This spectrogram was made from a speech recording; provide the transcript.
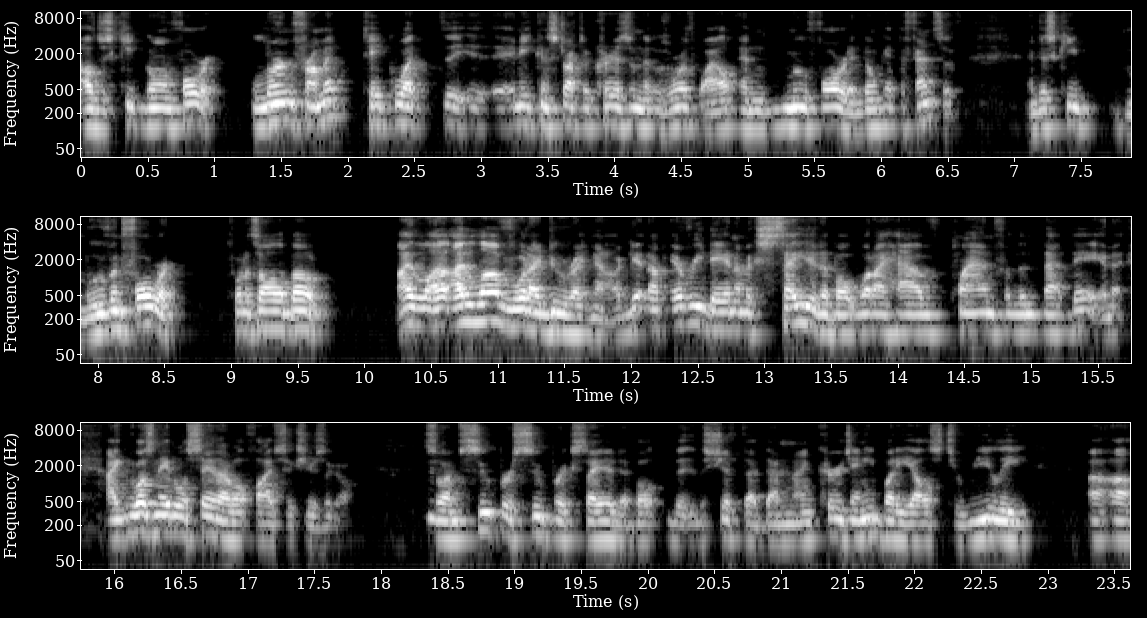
I'll just keep going forward. Learn from it, take what the, any constructive criticism that was worthwhile and move forward and don't get defensive and just keep moving forward. That's what it's all about. I, lo- I love what I do right now. I get up every day and I'm excited about what I have planned for the, that day. And I, I wasn't able to say that about five, six years ago. So I'm super, super excited about the, the shift I've done. And I encourage anybody else to really – uh, uh,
